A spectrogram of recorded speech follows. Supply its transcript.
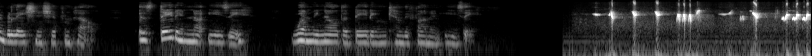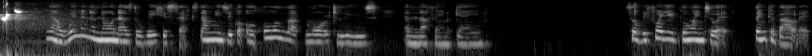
avoiding a relationship from hell. Is dating not easy when we know that dating can be fun and easy? Now, women are known as the weakest sex. That means you got a whole lot more to lose and nothing to gain. So before you go into it, think about it.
